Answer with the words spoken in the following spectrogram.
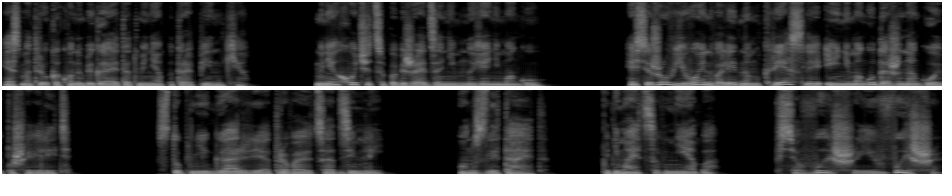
Я смотрю, как он убегает от меня по тропинке. Мне хочется побежать за ним, но я не могу. Я сижу в его инвалидном кресле и не могу даже ногой пошевелить. Ступни Гарри отрываются от земли. Он взлетает поднимается в небо, все выше и выше.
